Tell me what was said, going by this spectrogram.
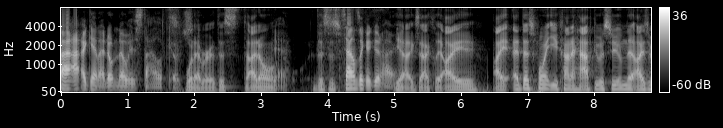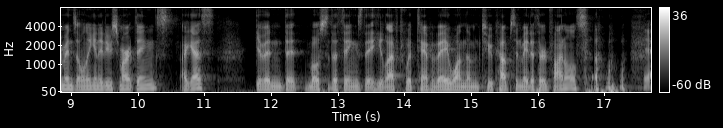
I, again, I don't know his style of coach. so, Whatever. This I don't. yeah, This is sounds like a good hire. Yeah, exactly. I I at this point you kind of have to assume that Yzerman's only going to do smart things, I guess, given that most of the things that he left with Tampa Bay won them two cups and made a third final. So yeah.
